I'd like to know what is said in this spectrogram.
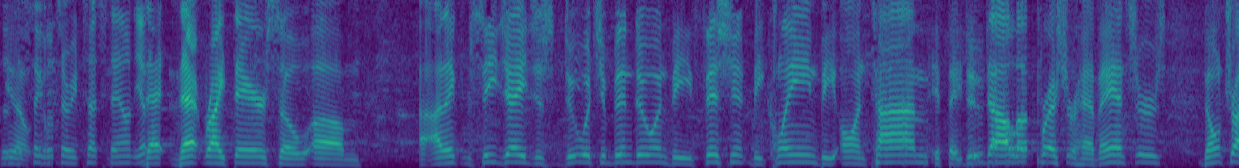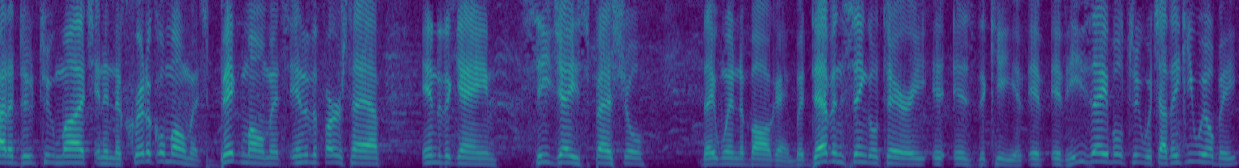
the, you the know, Singletary touchdown. Yep. that that right there. So um, I I think from CJ, just do what you've been doing. Be efficient, be clean, be on time. If they do dial up pressure, have answers. Don't try to do too much. And in the critical moments, big moments, into the first half, into the game, CJ's special. They win the ball game. But Devin Singletary is the key. If, if, he's able to, which I think he will be,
